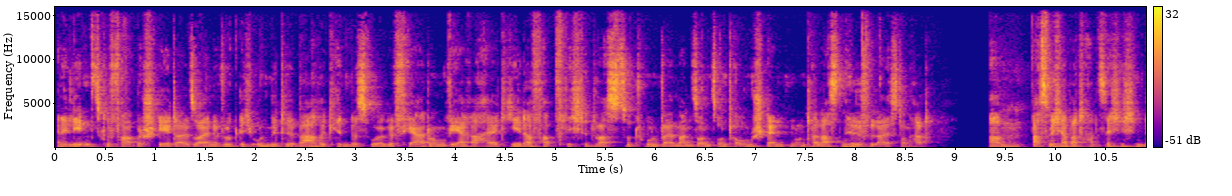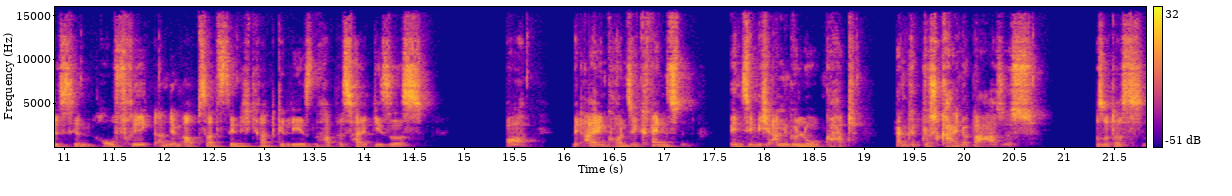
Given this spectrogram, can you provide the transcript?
eine Lebensgefahr besteht, also eine wirklich unmittelbare Kindeswohlgefährdung, wäre halt jeder verpflichtet, was zu tun, weil man sonst unter Umständen unterlassene Hilfeleistung hat. Ähm, was mich aber tatsächlich 'n bisschen aufregt an dem Absatz, den ich grad gelesen habe, ist halt dieses: „Oh, mit allen Konsequenzen. Wenn sie mich angelogen hat, dann gibt es keine Basis. Also das,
